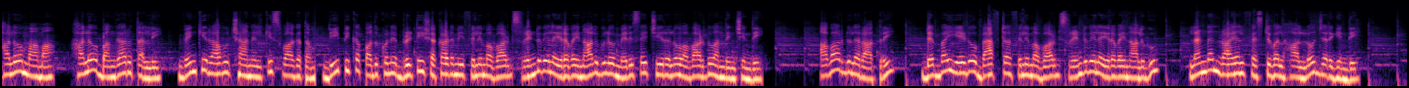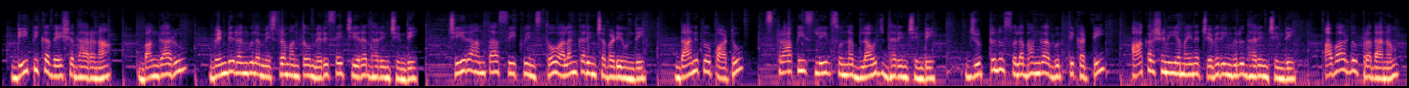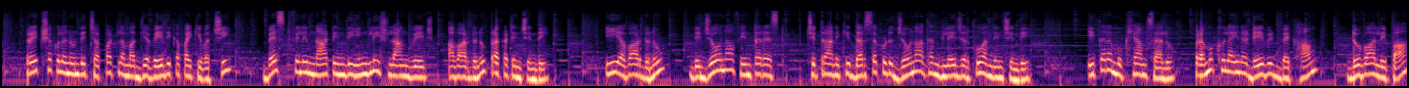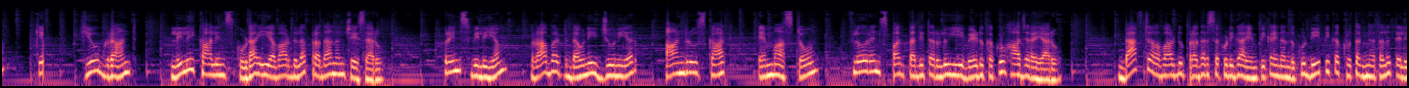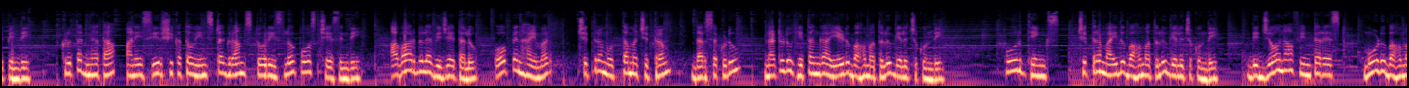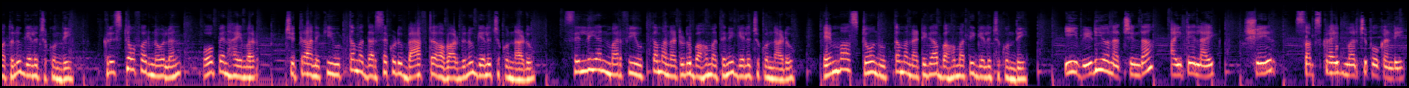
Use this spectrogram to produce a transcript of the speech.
Hello మామా hello బంగారు తల్లి వెంకిరావు ఛానల్కి స్వాగతం. Deepika Padukone British Academy film awards రెండు వేల ఇరవై నాలుగులో మెరిసే చీరలో అవార్డు అందించింది. అవార్డుల రాత్రి డెబ్బై ఏడో బాఫ్టా ఫిలిం అవార్డ్స్ రెండు వేల ఇరవై నాలుగు లండన్ రాయల్ ఫెస్టివల్ హాల్లో జరిగింది. దీపిక వేషధారణ బంగారు వెండి రంగుల మిశ్రమంతో మెరిసే చీర ధరించింది. చీర అంతా సీక్వెన్స్తో అలంకరించబడి ఉంది. దానితో పాటు స్ట్రాపీ స్లీవ్స్ ఉన్న బ్లౌజ్ ధరించింది. జుట్టును సులభంగా గుత్తి కట్టి ఆకర్షణీయమైన చెవిరింగులు ధరించింది. అవార్డు ప్రదానం ప్రేక్షకుల నుండి చప్పట్ల మధ్య వేదికపైకి వచ్చి best film not in the English language అవార్డును ప్రకటించింది. ఈ అవార్డును ది జోన్ ఆఫ్ ఇంటరెస్ట్ చిత్రానికి దర్శకుడు జోనాథన్ గ్లేజర్కు అందించింది. ఇతర ముఖ్యాంశాలు ప్రముఖులైన డేవిడ్ బెక్హామ్ డువా లిపా కె. హ్యూ గ్రాంట్ లిలీ కాలిన్స్ కూడా ఈ అవార్డుల ప్రదానం చేశారు. Prince William Robert Downey Junior Andrew Scott Emma Stone Florence Pugh తదితరులు ఈ వేడుకకు హాజరయ్యారు. బాఫ్ట్ అవార్డు ప్రదర్శకుడిగా ఎంపికైనందుకు దీపిక కృతజ్ఞతలు తెలిపింది. కృతజ్ఞత అనే శీర్షికతో ఇన్స్టాగ్రామ్ స్టోరీస్లో పోస్ట్ చేసింది. అవార్డుల విజేతలు ఓపెన్ హైమర్ చిత్రం ఉత్తమ చిత్రం దర్శకుడు నటుడు హితంగా ఏడు బహుమతులు గెలుచుకుంది. పూర్ థింగ్స్ చిత్రం ఐదు బహుమతులు గెలుచుకుంది. ది జోన్ ఆఫ్ ఇంటరెస్ట్ మూడు బహుమతులు గెలుచుకుంది. క్రిస్టోఫర్ నోలన్ ఓపెన్హైమర్ చిత్రానికి ఉత్తమ దర్శకుడు బాఫ్ట్ అవార్డును గెలుచుకున్నాడు. సిల్లియన్ మర్ఫీ ఉత్తమ నటుడు బహుమతిని గెలుచుకున్నాడు. ఎమ్మా స్టోన్ ఉత్తమ నటిగా బహుమతి గెలుచుకుంది. ఈ వీడియో నచ్చిందా? అయితే లైక్ షేర్ సబ్స్క్రైబ్ మర్చిపోకండి.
